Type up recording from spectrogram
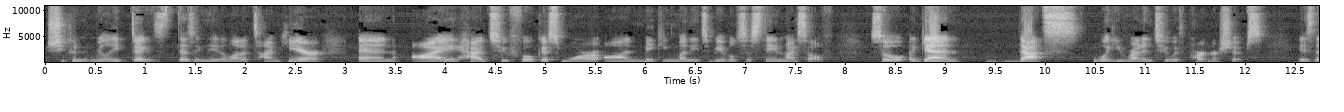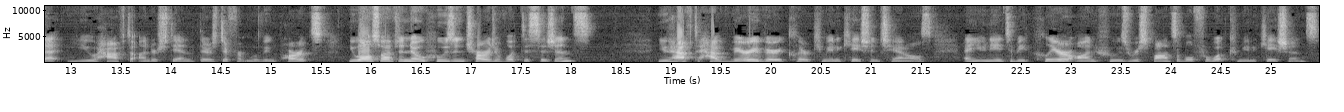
she couldn't really de- designate a lot of time here. And I had to focus more on making money to be able to sustain myself. So, again, that's what you run into with partnerships is that you have to understand that there's different moving parts. You also have to know who's in charge of what decisions. You have to have very, very clear communication channels and you need to be clear on who's responsible for what communications.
